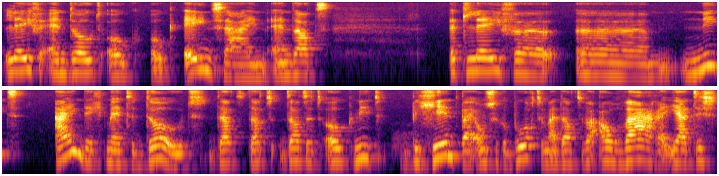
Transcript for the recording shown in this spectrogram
leven en dood ook, ook één zijn. En dat het leven uh, niet eindigt met de dood. Dat, dat, dat het ook niet begint bij onze geboorte, maar dat we al waren. Ja, het is.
